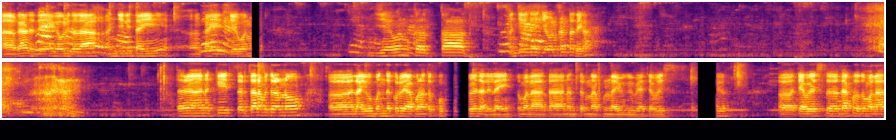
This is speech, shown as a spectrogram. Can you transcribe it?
काय म्हणतात ते गौरी दादा अंजली ताई काय जेवण? जेवण करतात. अंजली ताई जेवण करतात आहे का? तर नक्कीच तर चला मित्रांनो लाईव्ह बंद करूया. आपण आता खूप वेळ झालेला आहे. तुम्हाला आता नंतर ना आपण लाईव्ह घेऊया. त्यावेळेस त्यावेळेस दाखवतो तुम्हाला.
